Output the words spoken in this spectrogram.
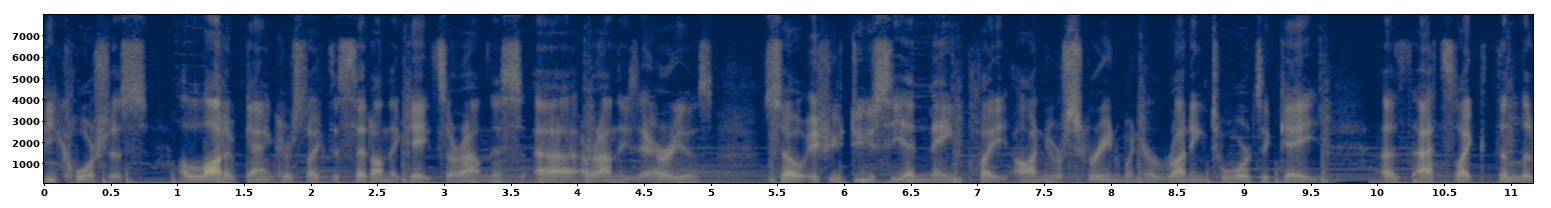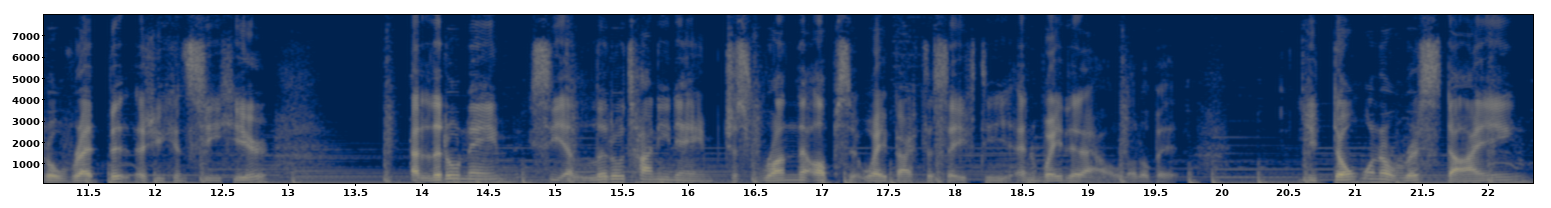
be cautious. A lot of gankers like to sit on the gates around this uh, around these areas. So if you do see a nameplate on your screen when you're running towards a gate, uh, that's like the little red bit as you can see here. A little name, you see a little tiny name, just run the opposite way back to safety and wait it out a little bit. You don't want to risk dying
